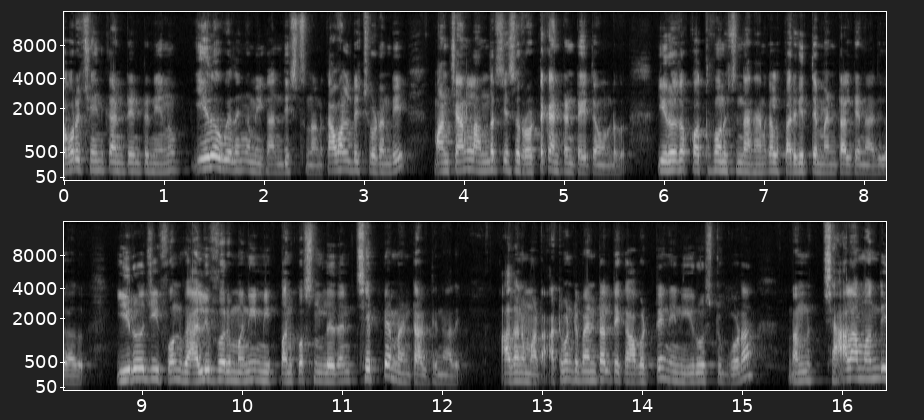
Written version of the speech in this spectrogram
ఎవరు చేయని కంటెంట్ నేను ఏదో ఒక విధంగా మీకు అందిస్తున్నాను. కావాలంటే చూడండి మన ఛానల్ అందరు చేసే రొట్టె కంటెంట్ అయితే ఉండదు. ఈ రోజు కొత్త ఫోన్ వచ్చింది దాని వెనకాల పరిగెత్తే మెంటాలిటీ నాది కాదు. ఈరోజు ఈ ఫోన్ వాల్యూ ఫర్ మనీ మీకు పనికొస్తుంది లేదని చెప్పే మెంటాలిటీ నాది. అదనమాట. అటువంటి మెంటాలిటీ కాబట్టి నేను ఈ రోజు కూడా నన్ను చాలామంది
